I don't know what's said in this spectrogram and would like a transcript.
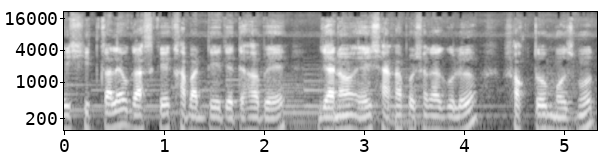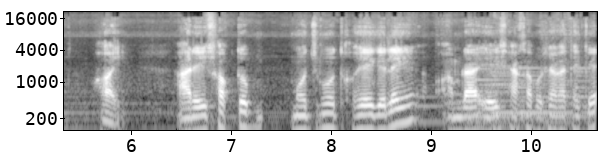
এই শীতকালেও গাছকে খাবার দিয়ে যেতে হবে যেন এই শাখা প্রশাখাগুলো শক্ত, মজবুত হয়। আর এই শক্ত, মজবুত হয়ে গেলেই আমরা এই শাখা প্রশাখা থেকে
